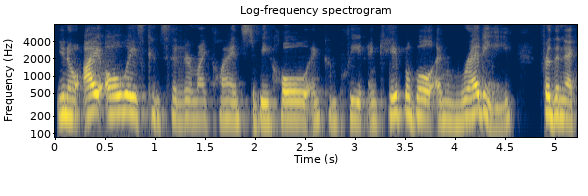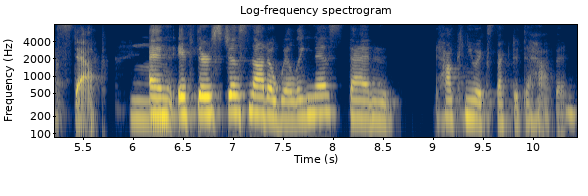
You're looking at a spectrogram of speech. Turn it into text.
you know, I always consider my clients to be whole and complete and capable and ready for the next step. Mm. And if there's just not a willingness, then how can you expect it to happen?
